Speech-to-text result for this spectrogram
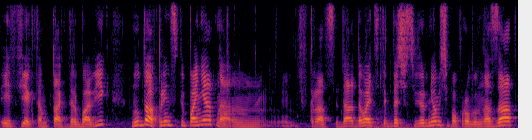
эффектом. Так, дробовик. Ну да, в принципе, понятно, вкратце, да. Давайте тогда сейчас вернемся, попробуем назад.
